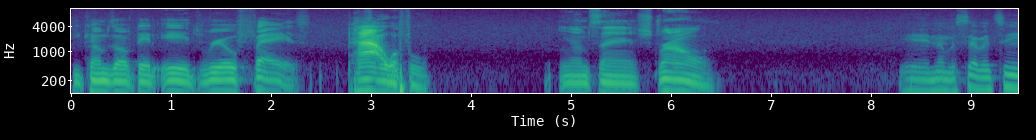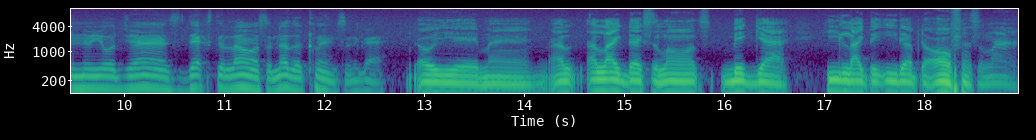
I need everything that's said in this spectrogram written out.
He comes off that edge real fast. Powerful. You know what I'm saying? Strong. Yeah, number seventeen, New York Giants, Dexter Lawrence, another Clemson guy. Oh yeah, man. I I like Dexter Lawrence, big guy. He like to eat up the offensive line.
